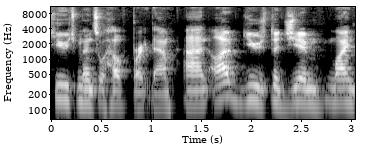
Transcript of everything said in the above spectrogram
huge mental health breakdown, and I'd used the gym my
